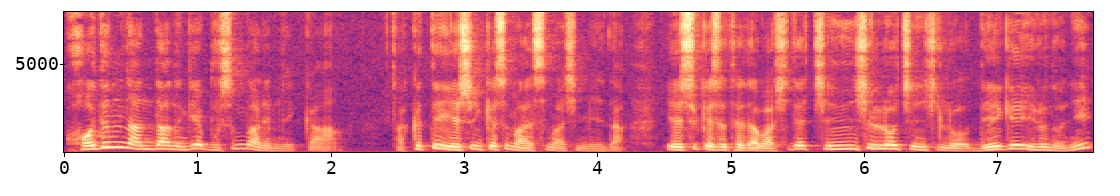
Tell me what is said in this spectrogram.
거듭난다는 게 무슨 말입니까? 자, 그때 예수님께서 말씀하십니다. 예수께서 대답하시되 진실로 진실로 내게 이르노니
